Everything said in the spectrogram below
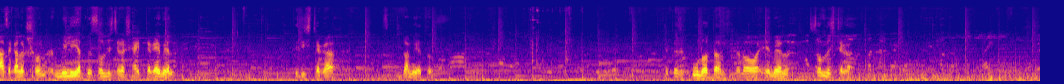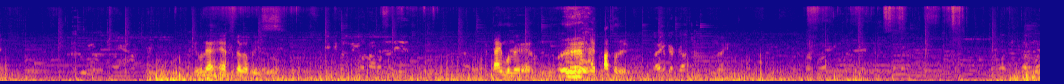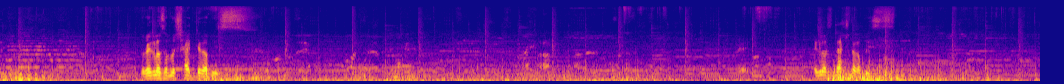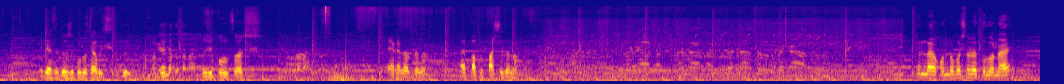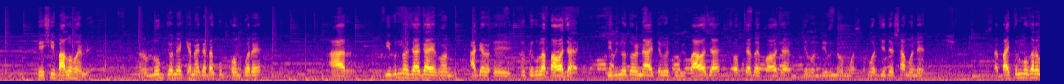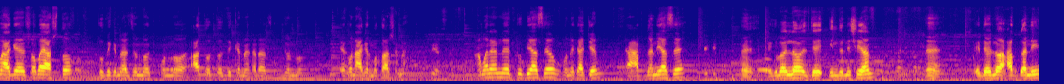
আছে কালেকশন মিলিয়ে আপনি চল্লিশ টাকা ষাট টাকা এম এল তিরিশ টাকা দামি এত। একটা আছে কুল হতাল সেটা এম এল চল্লিশ টাকা। এগুলো একশো টাকা পিস তাই মনে হয় পাথরের। এগুলো আছে আপনার ষাট টাকা পিস এগুলো আছে দেড়শো টাকা পিস এটা আছে দুশো পঞ্চাশ টাকা পিস দুশো পঞ্চাশ। এক হাজার দানা। আর পাপড় পাঁচশো দানা। অন্য বছরের তুলনায় বেশি ভালো হয় না। কারণ লোকজনে কেনাকাটা খুব কম করে। আর বিভিন্ন জায়গায় এখন আগের এই টুপিগুলো পাওয়া যায়। বিভিন্ন ধরনের আইটেমের টুপি পাওয়া যায়, সব জায়গায় পাওয়া যায়, যেমন বিভিন্ন মসজিদের সামনে। বাইতুল মোকারমে আগে সবাই আসতো টুপি কেনার জন্য, অন্য আতর তসবি কেনাকাটার জন্য। এখন আগের মতো আসে না। আমার এখানে টুপি আছে, অনেক আইটেম। আফগানি আছে হ্যাঁ এগুলো হলো যে ইন্দোনেশিয়ান হ্যাঁ এটা হলো আফগানি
